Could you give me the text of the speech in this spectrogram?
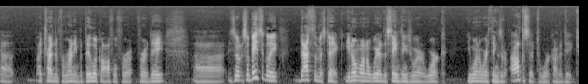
uh, I tried them for running, but they look awful for for a date. Uh, so so basically, that's the mistake. You don't want to wear the same things you wear at work. You want to wear things that are opposite to work on a date.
